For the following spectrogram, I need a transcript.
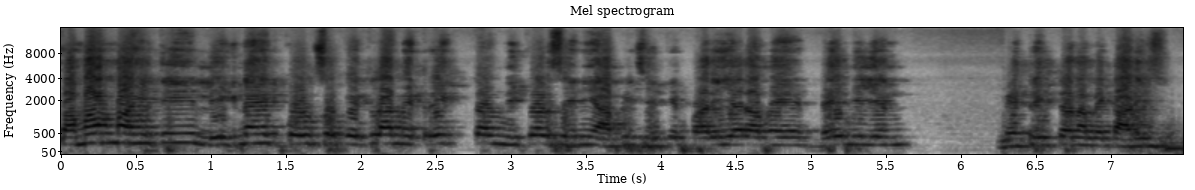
તમામ માહિતી લિગ્નાઇટ કોલસો કેટલા મેટ્રિક ટન નીકળશે એની આપી છે કે પર યર અમે બે મિલિયન મેટ્રિક ટન અમે કાઢીશું.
